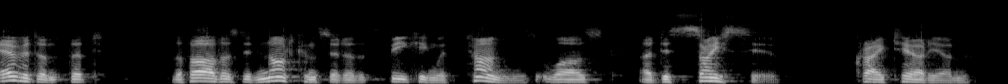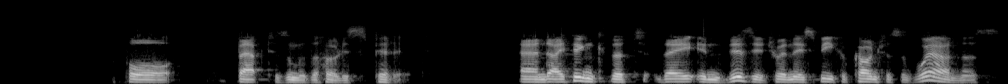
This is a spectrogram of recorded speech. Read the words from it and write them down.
evident that the fathers did not consider that speaking with tongues was a decisive criterion for baptism of the Holy Spirit. And I think that they envisage, when they speak of conscious awareness,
